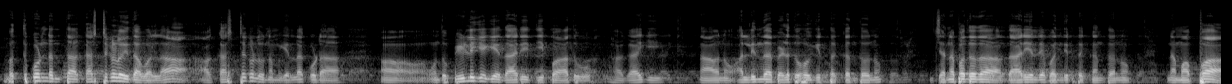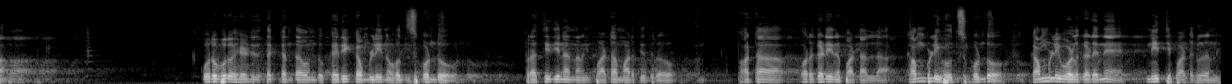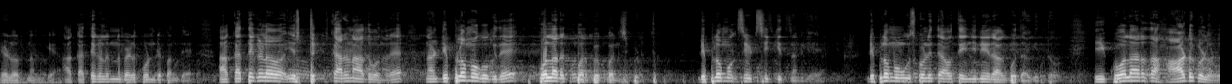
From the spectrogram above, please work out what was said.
ಹೊತ್ತುಕೊಂಡಂಥ ಕಷ್ಟಗಳು ಇದಾವಲ್ಲ, ಆ ಕಷ್ಟಗಳು ನಮಗೆಲ್ಲ ಕೂಡ ಒಂದು ಪೀಳಿಗೆಗೆ ದಾರಿ ದೀಪ ಅದು. ಹಾಗಾಗಿ ನಾನು ಅಲ್ಲಿಂದ ಬೆಳೆದು ಹೋಗಿರ್ತಕ್ಕಂಥವನು, ಜನಪದದ ದಾರಿಯಲ್ಲೇ ಬಂದಿರತಕ್ಕಂಥವನು, ನಮ್ಮಪ್ಪ ಕುರುಬರು ಹೇಳಿರ್ತಕ್ಕಂಥ ಒಂದು ಕರಿ ಕಂಬಳಿನ ಹೊದಿಸ್ಕೊಂಡು ಪ್ರತಿದಿನ ನನಗೆ ಪಾಠ ಮಾಡ್ತಿದ್ರು. ಪಾಠ ಹೊರಗಡೆನ ಪಾಠ ಅಲ್ಲ, ಕಂಬಳಿ ಹೊದಿಸ್ಕೊಂಡು ಕಂಬಳಿ ಒಳಗಡೆನೆ ನೀತಿ ಪಾಠಗಳನ್ನು ಹೇಳೋರು ನಮಗೆ. ಆ ಕತೆಗಳನ್ನು ಬೆಳ್ಕೊಂಡೆ ಬಂದೆ. ಆ ಕತೆಗಳ ಎಷ್ಟು ಕಾರಣ ಆದವು ಅಂದರೆ, ನಾನು ಡಿಪ್ಲೊಮಾಗೆ ಹೋಗಿದೆ ಕೋಲಾರಕ್ಕೆ ಬರಬೇಕು ಅನಿಸ್ಬಿಡ್ತು. ಡಿಪ್ಲೊಮಾಗೆ ಸೀಟ್ ಸಿಕ್ಕಿತ್ತು ನನಗೆ. ಡಿಪ್ಲೊಮಾ ಮುಗಿಸ್ಕೊಂಡಿದ್ದೆ, ಅವತ್ತು ಇಂಜಿನಿಯರ್ ಆಗ್ಬೋದಾಗಿತ್ತು. ಈ ಕೋಲಾರದ ಹಾಡುಗಳು,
